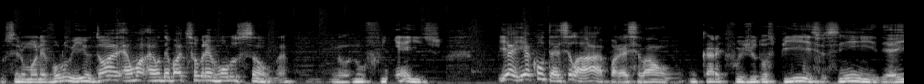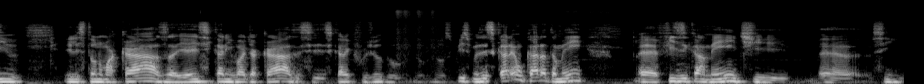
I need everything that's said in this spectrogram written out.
o ser humano evoluiu. Então é, uma, é um debate sobre evolução, né? No, no fim é isso. E aí acontece lá, aparece lá um, um cara que fugiu do hospício, assim, e aí eles estão numa casa, e aí esse cara invade a casa, esse, esse cara que fugiu do, do, do, hospício, mas esse cara é um cara também é, fisicamente, é, assim,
